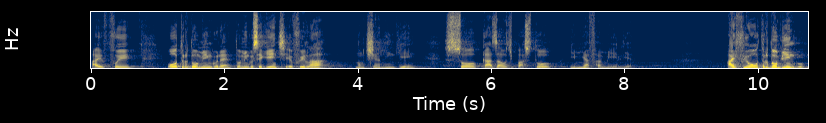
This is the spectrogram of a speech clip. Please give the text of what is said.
Aí fui, outro domingo, né? Domingo seguinte, eu fui lá, não tinha ninguém. Só casal de pastor e minha família. Aí fui outro domingo,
